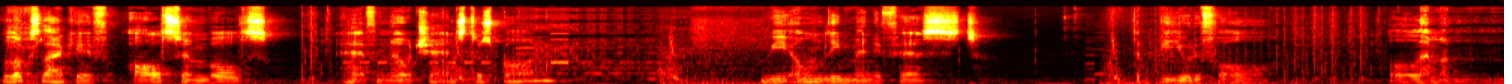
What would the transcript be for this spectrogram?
Looks like if all symbols have no chance to spawn, we only manifest the beautiful lemon.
